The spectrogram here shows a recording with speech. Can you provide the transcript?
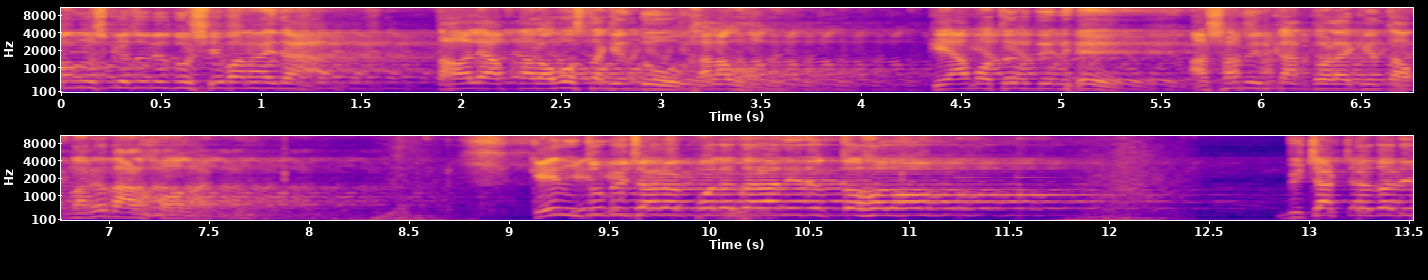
মানুষকে যদি দোষী বানায় দেয় তাহলে আপনার অবস্থা কিন্তু খারাপ হবে। কেয়ামতের দিনে আসামির কাঠ গড়ায় কিন্তু আপনাকে দাঁড় হওয়া লাগবে। কিন্তু বিচারক পদে তারা নিযুক্ত হলো। বিচারটা যদি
